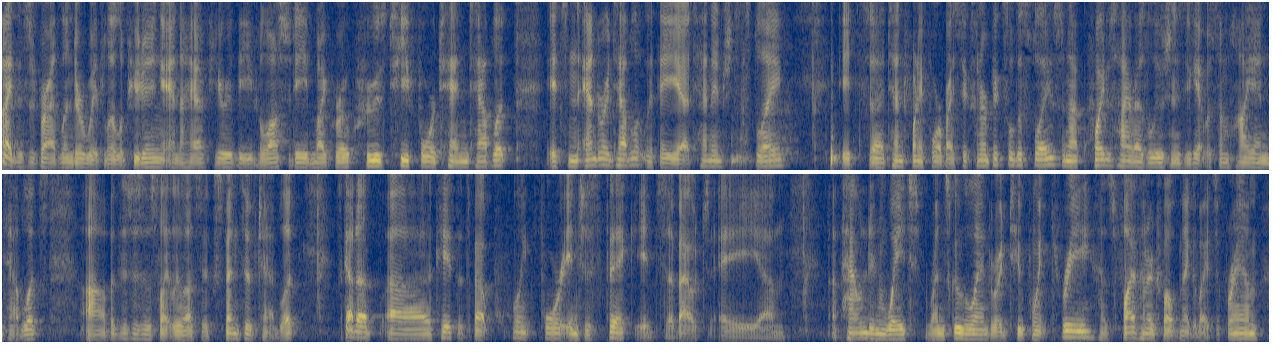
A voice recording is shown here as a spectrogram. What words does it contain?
Hi, this is Brad Linder with Liliputing, and I have here the Velocity Micro Cruz T410 tablet. It's an Android tablet with a 10-inch uh, display. It's a 1024 by 600 pixel display, so not quite as high resolution as you get with some high-end tablets, uh, but this is a slightly less expensive tablet. It's got a uh, case that's about 0.4 inches thick. It's about a, um, a pound in weight, runs Google Android 2.3, has 512 megabytes of RAM,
